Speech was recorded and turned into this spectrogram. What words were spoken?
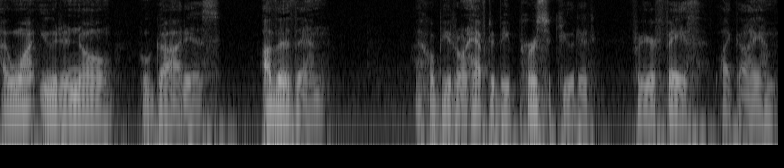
I want you to know who God is, other than I hope you don't have to be persecuted for your faith like I am.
